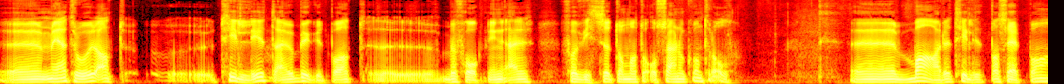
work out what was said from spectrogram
Men jeg tror at tillit er jo bygget på at befolkningen er forvisset om at det også er noe kontroll. Eh, bare tillit basert på,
